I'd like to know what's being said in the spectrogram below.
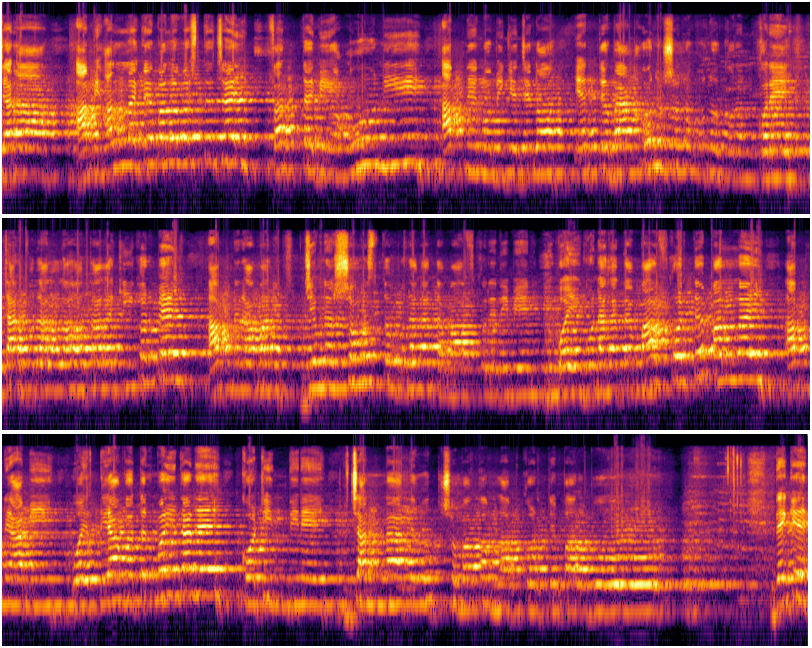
যারা আমি আল্লাহকে ভালোবাসতে চাই, ফাত্তাবিউনি, আপনি নবীকে যেন ইত্তেবা অনুসরণ অনুকরণ করে। তারপর আল্লাহ তাআলা কি করবেন? আপনার আমার জীবনের সমস্ত গুনাহগাতা মাফ করে দিবেন। ওই গুনাহগাতা মাফ করতে পারলেই আপনি, আমি ওই কিয়ামতের ময়দানে কঠিন দিনে জান্নাতের উচ্চ মাকাম লাভ করতে পারব। দেখেন,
